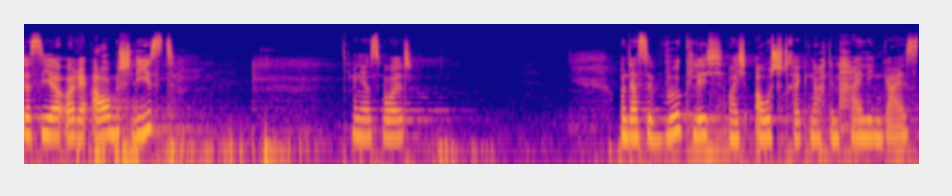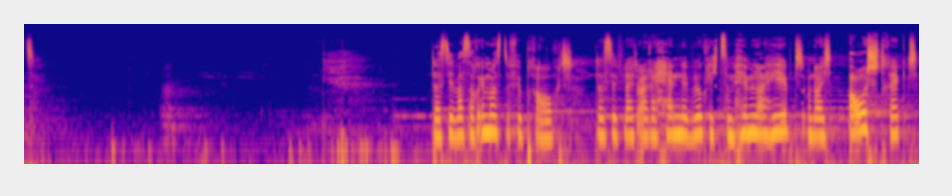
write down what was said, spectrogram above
dass ihr eure Augen schließt, wenn ihr es wollt. Und dass ihr wirklich euch ausstreckt nach dem Heiligen Geist. Dass ihr was auch immer es dafür braucht, dass ihr vielleicht eure Hände wirklich zum Himmel erhebt und euch ausstreckt,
